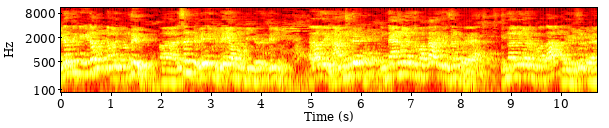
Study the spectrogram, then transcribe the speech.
இடத்துக்கு இடம் நம்மளுக்கு வந்து ரிசல்ட் வேரி வேரி ஆகும் அப்படிங்கிறது தெரியும். அதாவது நான் இந்த இந்த ஆங்கிள் இருந்து பார்த்தா அதுக்கு ரிசல்ட் வேற இந்த ஆங்கிள் இருந்து பார்த்தா அதுக்கு ரிசல்ட் வேற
